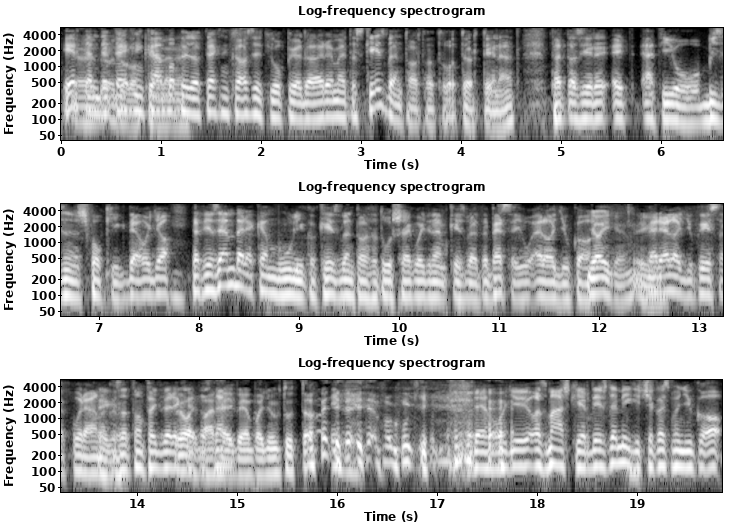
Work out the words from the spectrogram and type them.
Értem, de technikában például a technika azért jó példa erre, mert ez kézben tartható a történet. Tehát azért egy, hát jó, bizonyos fokig, de hogy, a, tehát, az embereken múlik a kézben tarthatóság, vagy nem kézben. Tehát persze jó, eladjuk a... Ja, igen, igen. Mert eladjuk Észak-Koreának az atomfegyvereket. Jaj, már nem... helyben vagyunk, tudtam, hogy ide, ide fogunk jönni. De hogy az más kérdés, de mégiscsak azt mondjuk, a,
